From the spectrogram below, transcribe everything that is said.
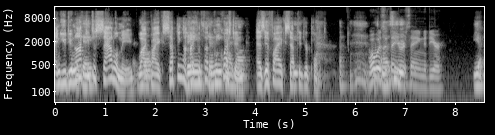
and you do not get to saddle me well, by, by accepting a James, hypothetical question as if I accepted your point. What was it uh, that you were saying, Nadir? Yeah,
